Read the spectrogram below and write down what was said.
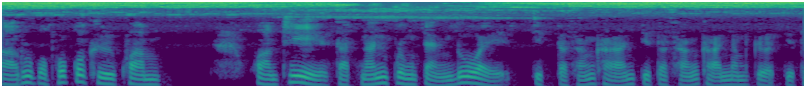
อารูปภพก็คือความความที่สัตว์นั้นปรุงแต่งด้วยจิตตสังขาร จิตตสังขารนำเกิด จิตต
